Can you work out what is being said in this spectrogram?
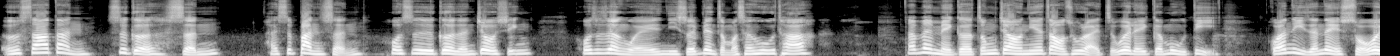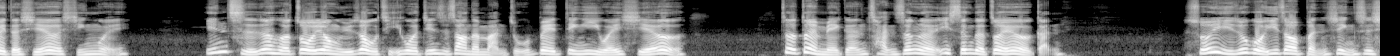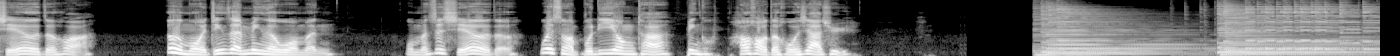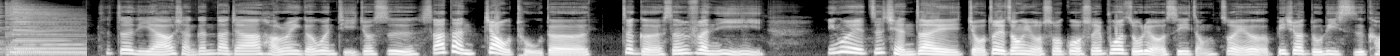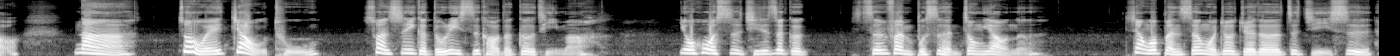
而撒旦是个神，还是半神，或是个人救星，或是认为你随便怎么称呼他，他被每个宗教捏造出来，只为了一个目的：管理人类所谓的邪恶行为。因此，任何作用于肉体或精神上的满足被定义为邪恶，这对每个人产生了一生的罪恶感。所以，如果依照本性是邪恶的话，恶魔已经认命了我们，我们是邪恶的，为什么不利用它，并好好的活下去？在这里啊，我想跟大家讨论一个问题，就是撒旦教徒的这个身份意义。因为之前在酒醉中有说过，随波逐流是一种罪恶，必须要独立思考。那作为教徒，算是一个独立思考的个体吗？又或是其实这个身份不是很重要呢？像我本身，我就觉得自己是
